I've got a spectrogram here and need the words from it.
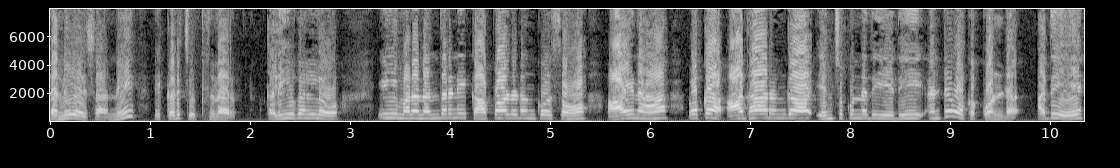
సన్నివేశాన్ని ఇక్కడ చెప్తున్నారు. కలియుగంలో ఈ మనందరినీ కాపాడడం కోసం ఆయన ఒక ఆధారంగా ఎంచుకున్నది ఏది అంటే ఒక కొండ. అదే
